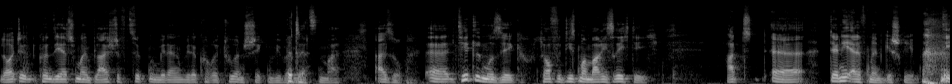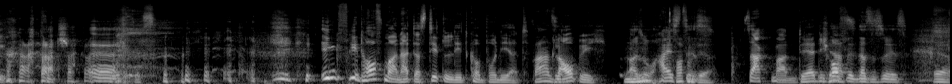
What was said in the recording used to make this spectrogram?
Leute, können Sie jetzt schon mal einen Bleistift zücken und mir dann wieder Korrekturen schicken, wie beim letzten Mal. Also, äh, Titelmusik, ich hoffe, diesmal mache ich es richtig. Hat äh, Danny Elfman geschrieben. Nee, Quatsch. äh, Ingfried Hoffmann hat das Titellied komponiert. Wahnsinn. Glaube ich. Also heißt hoffen es. wir. Sagt man. Der, die ich hoffe, das. dass es so ist. Ja.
